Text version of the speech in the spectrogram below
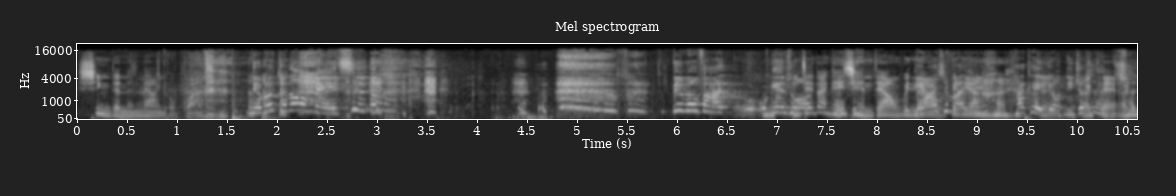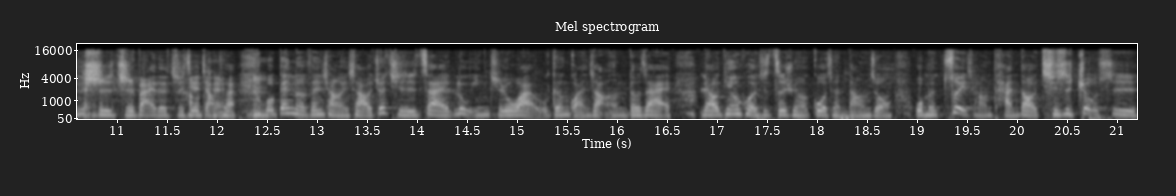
性的能量有关。你有没有觉得我每次都？你有没有发？我我跟你说，你这段可以剪掉，不一定要。没关系，没关系，他可以用。你就是很诚实、直白的直接讲出来。我跟你们分享一下，我觉得其实，在录音之外，我跟馆长都在聊天或者是咨询的过程当中，我们最常谈到，其实就是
